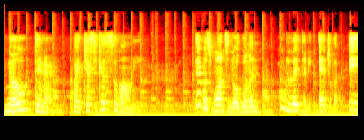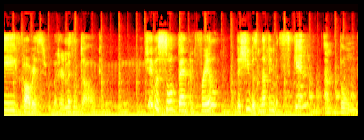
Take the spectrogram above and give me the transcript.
No Dinner by Jessica Souhami. There was once an old woman who lived at the edge of a big forest with her little dog. She was so bent and frail that she was nothing but skin and bone.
